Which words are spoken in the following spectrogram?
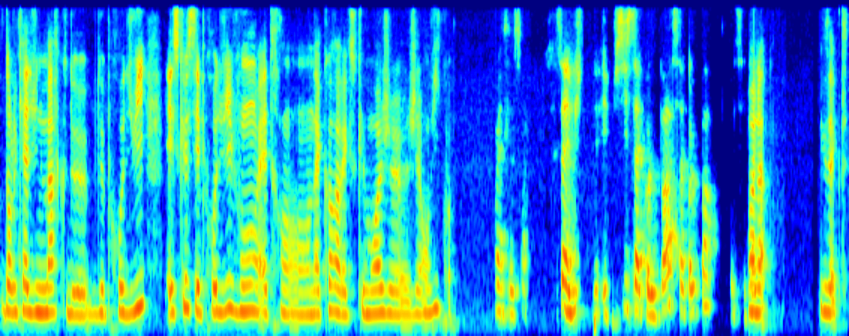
dans le cas d'une marque de, de produits, est-ce que ces produits vont être en, en accord avec ce que moi j'ai envie quoi. Ouais, c'est ça. ça. Et, puis, et, puis, si ça colle pas, ça colle pas. Voilà, exact.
